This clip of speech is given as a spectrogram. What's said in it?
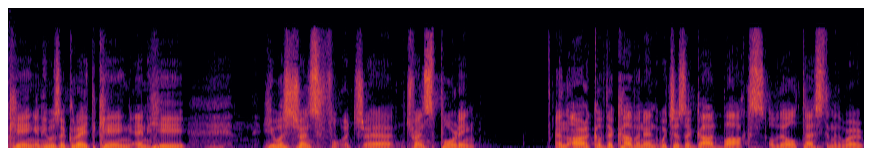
king and he was a great king and he he was transfor- uh, transporting an ark of the covenant which is a god box of the old testament where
